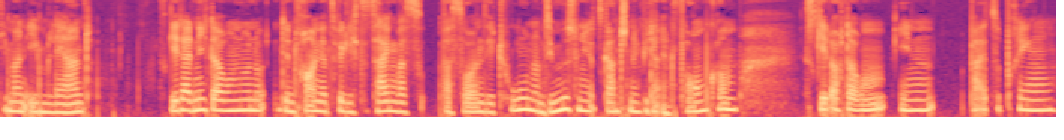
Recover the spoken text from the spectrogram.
die man eben lernt. Es geht halt nicht darum, nur den Frauen jetzt wirklich zu zeigen, was, was sollen sie tun und sie müssen jetzt ganz schnell wieder in Form kommen. Es geht auch darum, ihnen beizubringen,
